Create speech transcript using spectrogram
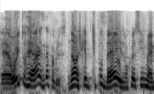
é 8 reais, né, Fabrício? Não, acho que é tipo 10, uma coisa assim, mas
